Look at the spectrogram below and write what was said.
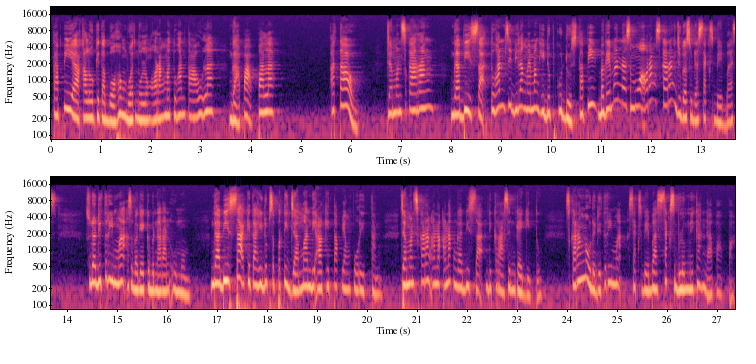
Tapi ya kalau kita bohong buat nulung orang mah Tuhan tahu lah, nggak apa-apa lah. Atau zaman sekarang nggak bisa. Tuhan sih bilang memang hidup kudus, tapi bagaimana semua orang sekarang juga sudah seks bebas, sudah diterima sebagai kebenaran umum. Nggak bisa kita hidup seperti zaman di Alkitab yang puritan. Zaman sekarang anak-anak nggak bisa dikerasin kayak gitu. Sekarang mah udah diterima seks bebas, seks sebelum nikah nggak apa-apa.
